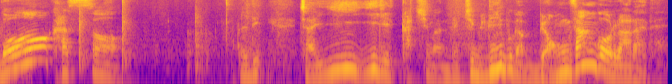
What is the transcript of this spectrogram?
너 갔어. 리, 자, 이, 이게 같이면 안 돼. 지금 리브가 명상거를 알아야 돼.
